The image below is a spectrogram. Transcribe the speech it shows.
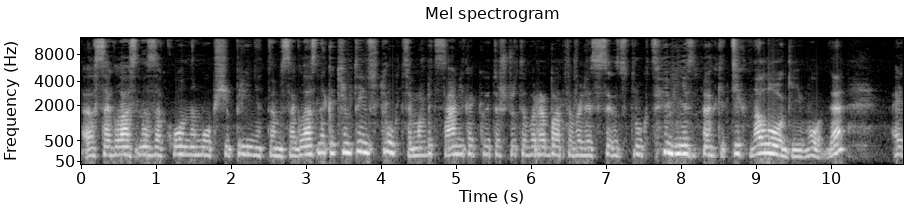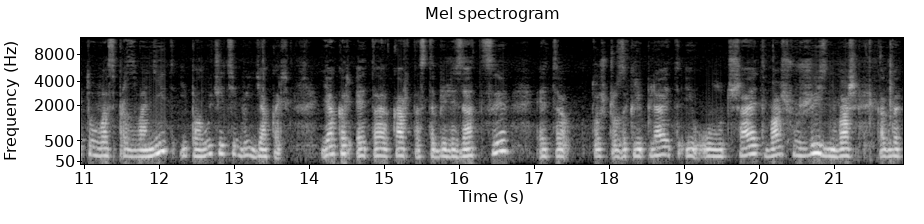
э, согласно законам общепринятым, согласно каким-то инструкциям, может быть, сами какое-то что-то вырабатывали с инструкциями, не знаю, технологии, вот, да, это у вас прозвонит и получите вы якорь. Якорь – это карта стабилизации, это то, что закрепляет и улучшает вашу жизнь, ваш как бы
